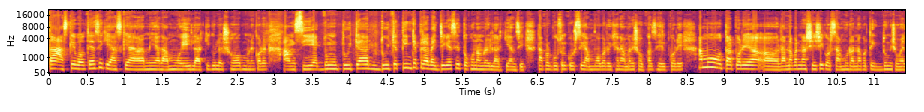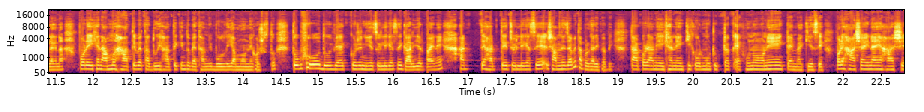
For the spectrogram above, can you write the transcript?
তা আজকে বলতে আছে কি, আজকে আমি আর আম্মু এই লাড়কিগুলো সব মনে করেন আনছি। একদম দুইটা দুইটা, তিনটা প্রায় বাজে গেছে, তখন আমরা ওই আনছি। তারপর গোসল করছি, আম্মু আবার ওইখানে আমার সব কাজ হেল্প করে। আম্মু তারপরে রান্না বান্না শেষই করছে। আম্মু রান্না করতে একদমই সময় লাগে না। পরে এখানে আম্মুর হাতে ব্যথা, দুই হাতে কিন্তু ব্যথা, আমি বললি আম্মু অনেক অসুস্থ। তবুও দুই ব্যাগ করে নিয়ে চলে গেছে, গাড়ি আর পায় হাঁটতে হাঁটতে চলে গেছে, সামনে যাবে, তারপর গাড়ি পাবে। তারপরে আমি এখানে কি করব, টুকটাক এখনও অনেক টাইম বাকি আছে। পরে হাসাই নাই, হাসে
